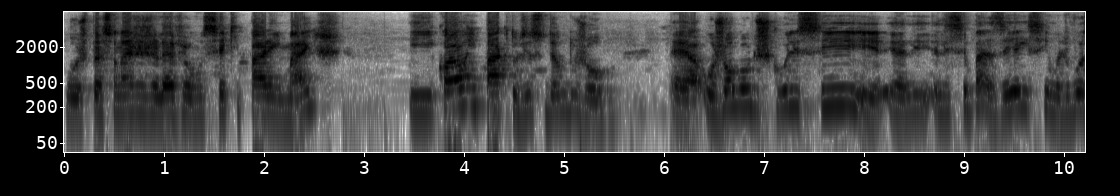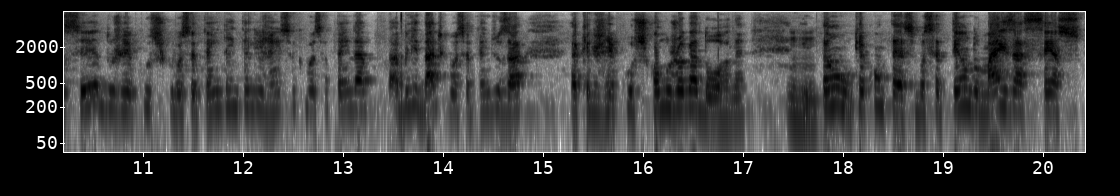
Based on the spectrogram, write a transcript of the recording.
os personagens de level 1 se equiparem mais e qual é o impacto disso dentro do jogo. É, o jogo old school ele se, ele, ele se baseia em cima de você, dos recursos que você tem, da inteligência que você tem, da habilidade que você tem de usar aqueles recursos como jogador. Né? Uhum. Então, o que acontece? Você tendo mais acesso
